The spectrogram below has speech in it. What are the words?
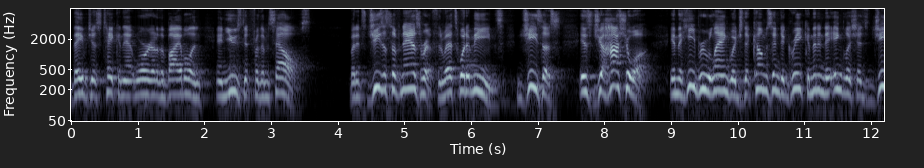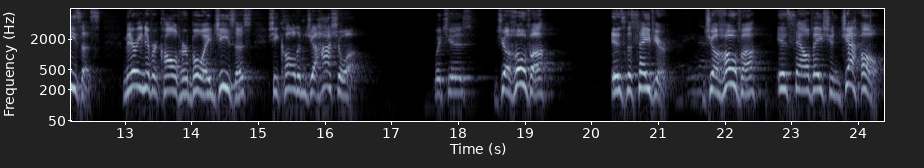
They've just taken that word out of the Bible and, and used it for themselves. But it's Jesus of Nazareth, and that's what it means. Jesus is Jehoshua in the Hebrew language that comes into Greek and then into English as Jesus. Mary never called her boy Jesus, she called him Jehoshua, which is Jehovah is the Savior. Amen. Jehovah is salvation. Jeho,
